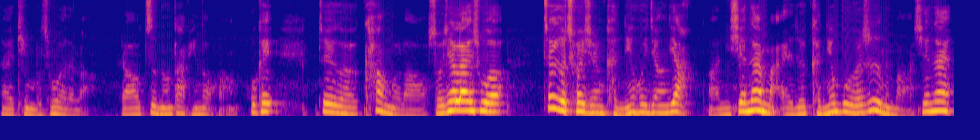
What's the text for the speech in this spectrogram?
哎，挺不错的了。然后智能大屏导航，OK，这个看过了啊。首先来说，这个车型肯定会降价啊，你现在买这肯定不合适的嘛。现在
